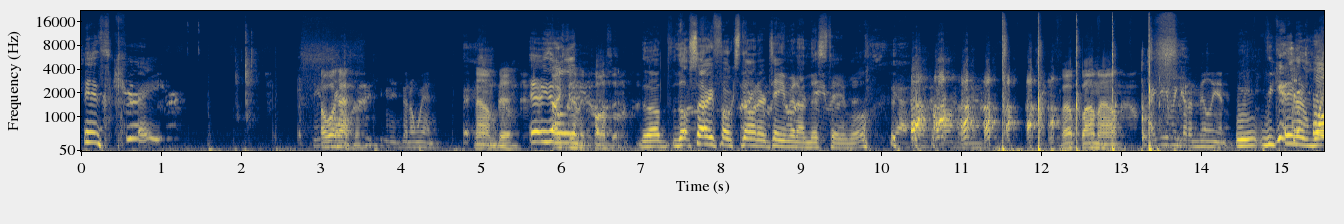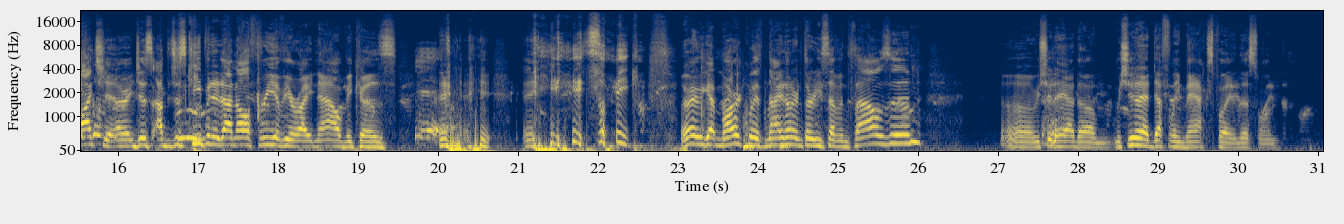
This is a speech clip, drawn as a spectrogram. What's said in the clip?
it's great. See, Oh, what happened? He's gonna win. Now I'm dead. Yeah, you I know, accidentally paused it. the, the, sorry, folks, no entertainment on this table. Yeah, that was awful, man. Well, I'm out. I didn't even get a million. We, we can't even watch it. All right, just I'm just keeping it on all three of you right now because it's like, all right, we got Mark with nine hundred thirty-seven thousand. Uh, we should have had um, we should have had definitely Max playing this one.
